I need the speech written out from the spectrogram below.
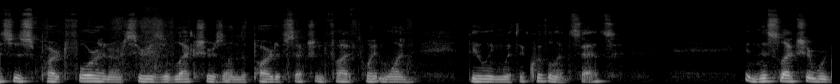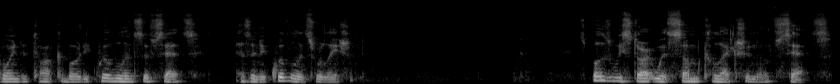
This is part four in our series of lectures on the part of section 5.1 dealing with equivalent sets. In this lecture, we're going to talk about equivalence of sets as an equivalence relation. Suppose we start with some collection of sets.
